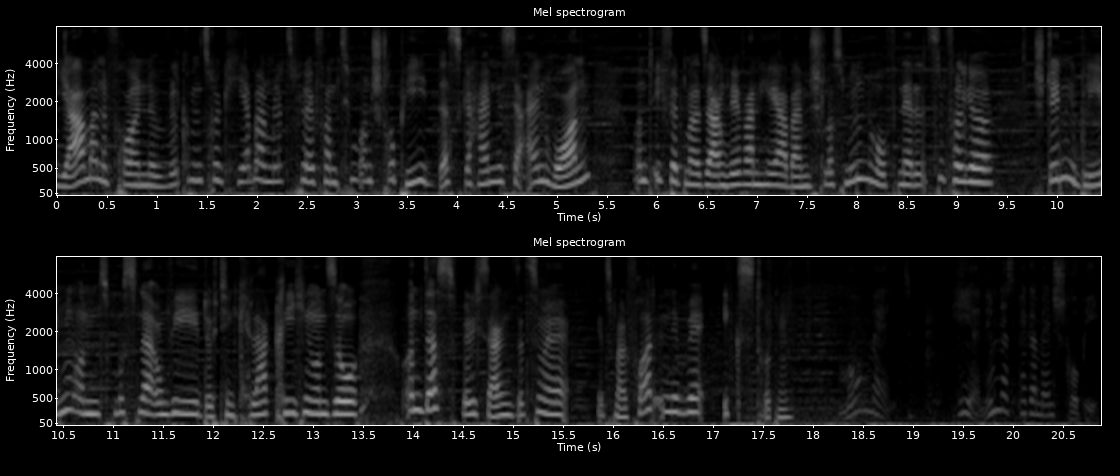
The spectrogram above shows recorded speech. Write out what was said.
Ja, meine Freunde, willkommen zurück hier beim Let's Play von Tim und Struppi, das Geheimnis der Einhorn. Und ich würde mal sagen, wir waren hier beim Schloss Mühlenhof in der letzten Folge stehen geblieben und mussten da irgendwie durch den Keller kriechen und so. Und das, würde ich sagen, setzen wir jetzt mal fort, indem wir X drücken. Moment. Hier, nimm das Pergament, Struppi.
